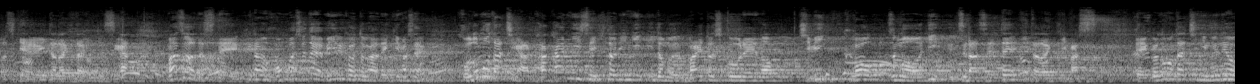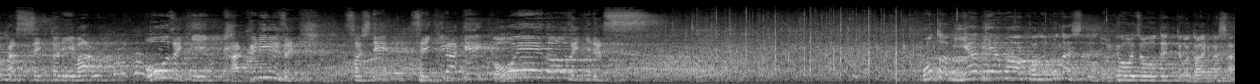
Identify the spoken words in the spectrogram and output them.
お付き合いをいただきたいんですがまずはですね普段本場所では見ることができません。子供たちが果敢に関取に挑む毎年恒例のちびっこ相撲に移らせていただきます。えー、子供たちに胸を貸す関取は大関鶴竜関そして関脇豪栄道関です。元宮城山は子供たちと土俵上でってことありました？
